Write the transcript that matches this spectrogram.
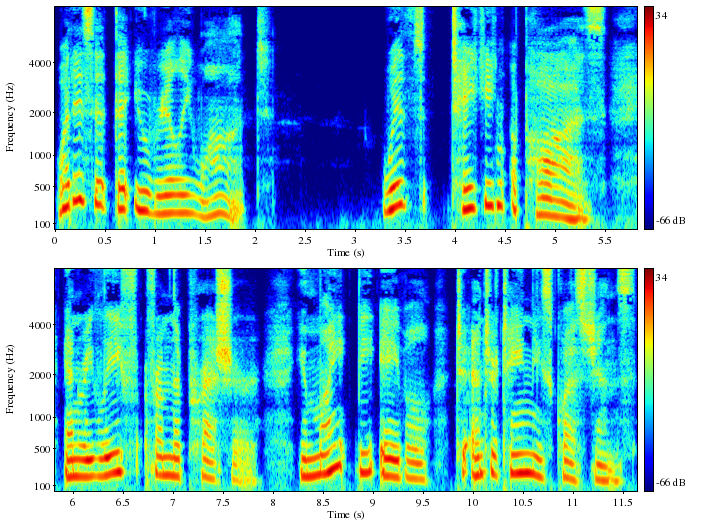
What is it that you really want? With taking a pause and relief from the pressure, you might be able to entertain these questions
